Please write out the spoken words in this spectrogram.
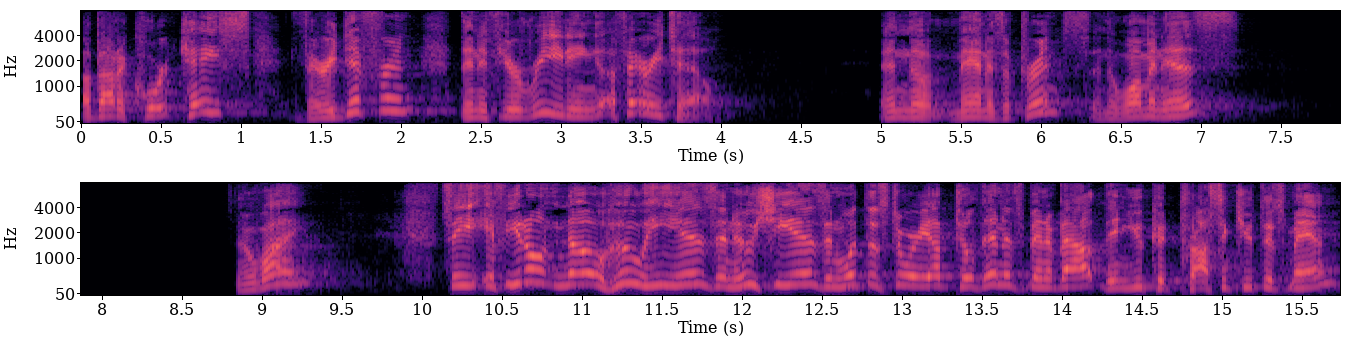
about a court case, very different than if you're reading a fairy tale. And the man is a prince, and the woman is Snow White. See, if you don't know who he is and who she is and what the story up till then has been about, then you could prosecute this man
